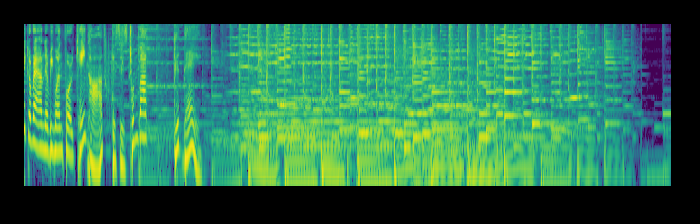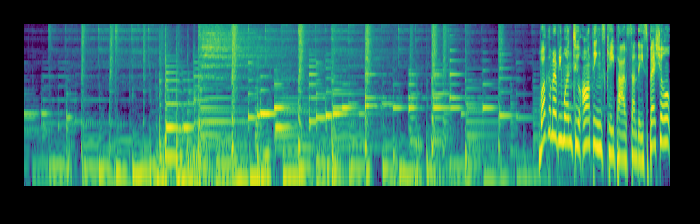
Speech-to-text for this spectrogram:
Stick around, everyone, for K Talk. This is Chumbak. Good day. Welcome everyone to All Things K-pop Sunday Special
